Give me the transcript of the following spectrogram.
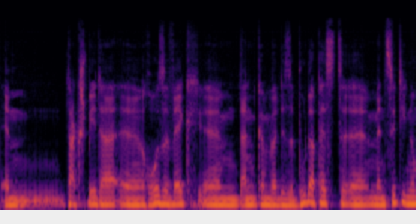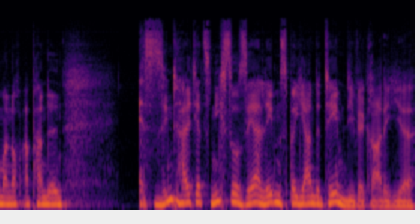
Ähm, Tag später äh, Rose weg, ähm, dann können wir diese Budapest-Man City-Nummer noch abhandeln es sind halt jetzt nicht so sehr lebensbejahende Themen, die wir gerade hier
